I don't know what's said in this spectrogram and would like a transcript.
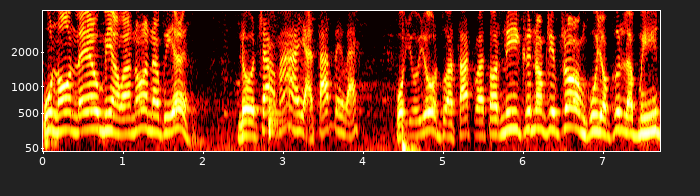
กูนอนแล้วเมียว่านอนนะพี่เอ้ยโหลดช้ามาอย่าตัดเลยไหมโยโย่ตัวตัดว่าตอนนี้ขึ้นนอกสิบสองกูอยากขึ้นละมีด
